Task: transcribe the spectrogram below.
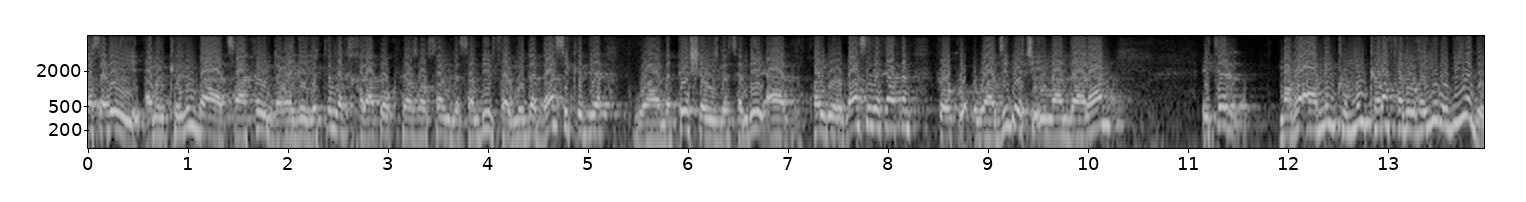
مەسەی ئەمرکردن بە چاکەون ڕێگەگرتن لە خراپۆک پێسان لە چەندین فەرمودە باسی کردێ و لە پێشەویش لە چەندین خۆی گەور باسی دەکاتن کە واجبێکی ئیمانداران إتر من رأى منكم منكرا فليغيره بيده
